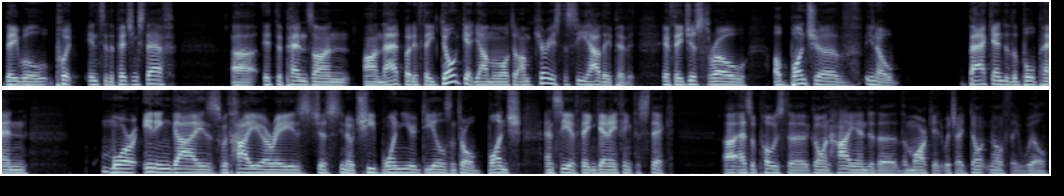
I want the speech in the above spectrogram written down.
they will put into the pitching staff. Uh, it depends on on that. But if they don't get Yamamoto, I'm curious to see how they pivot. If they just throw a bunch of you know back end of the bullpen, more inning guys with high ERAs, just you know cheap one year deals, and throw a bunch and see if they can get anything to stick, uh, as opposed to going high end of the the market, which I don't know if they will.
